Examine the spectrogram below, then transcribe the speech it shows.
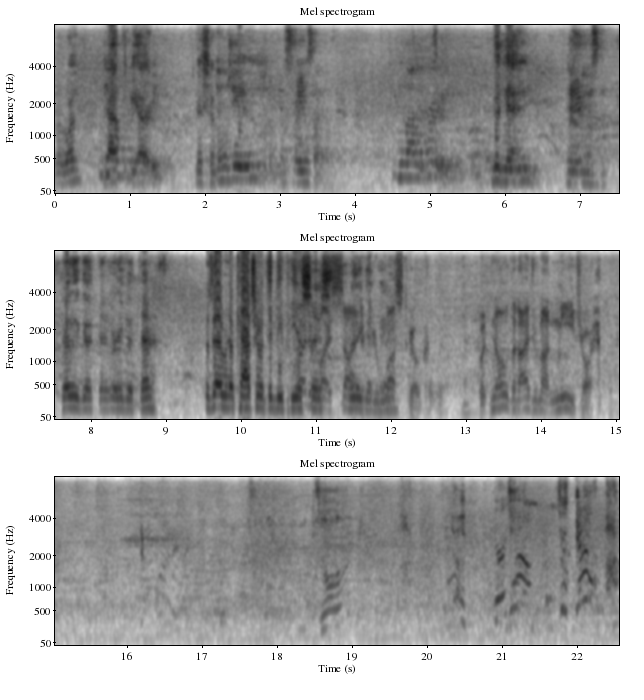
Wait, what? You Have to be out. Mission. NJE. Same cycle. Good day. Really good there. Really good there. Was able to catch him with the DP Fight at my assist. side Really if good you there. must, Goku. But know that I do not need your help. Here I come. Just yeah.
